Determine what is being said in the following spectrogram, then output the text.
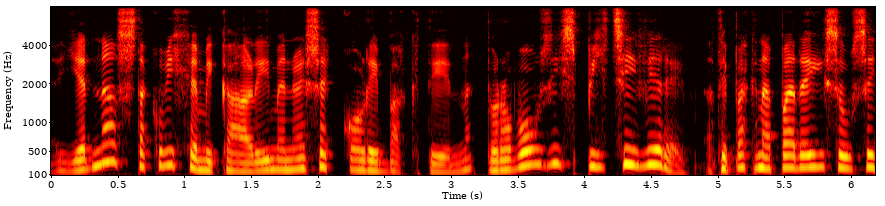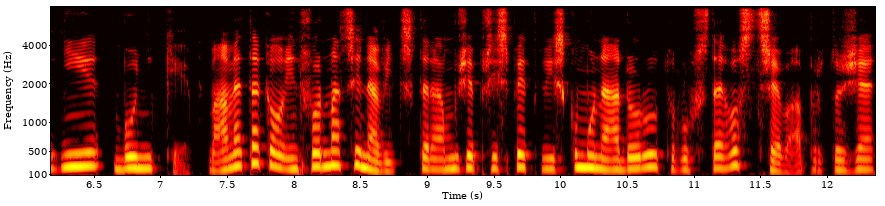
jedna z takových chemikálií jmenuje se kolibaktin, probouzí spící viry a ty pak napadají sousední buňky. Máme takovou informaci navíc, která může přispět k výzkumu nádoru tlustého střeva, protože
